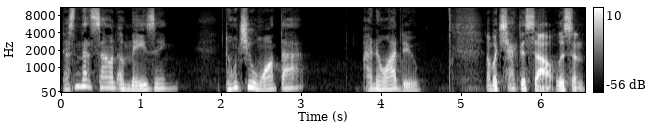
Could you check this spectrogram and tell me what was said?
Doesn't that sound amazing? Don't you want that? I know I do. Now, but check this out. Listen,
